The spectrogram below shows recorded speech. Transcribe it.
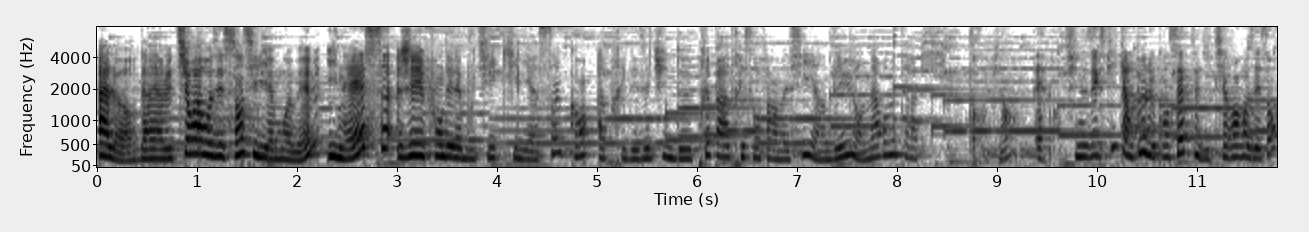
Alors, derrière le tiroir aux essences, il y a moi-même, Inès. J'ai fondé la boutique il y a 5 ans après des études de préparatrice en pharmacie et un DU en aromathérapie. Trop bien. Alors, tu nous expliques un peu le concept du tiroir aux essences?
